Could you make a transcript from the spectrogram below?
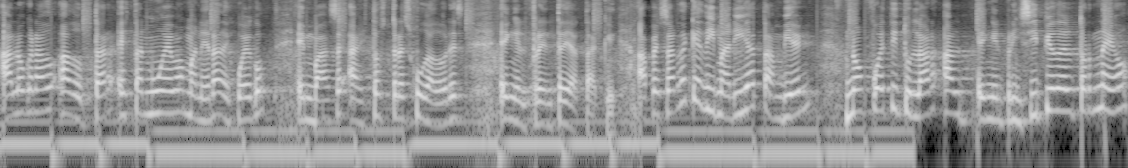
ha logrado adoptar esta nueva manera de juego en base a estos tres jugadores en el frente de ataque. A pesar de que Di María también no fue titular en el principio del torneo,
